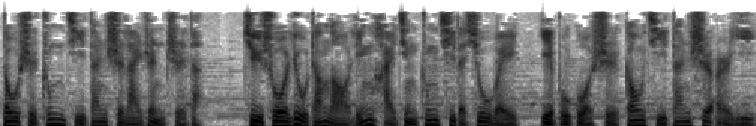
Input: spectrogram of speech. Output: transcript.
都是中级丹师来任职的。据说六长老林海境中期的修为也不过是高级丹师而已。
